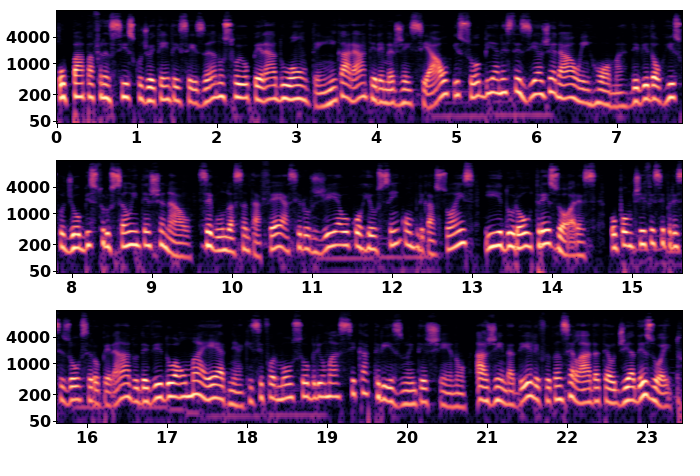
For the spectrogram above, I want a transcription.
O Papa Francisco, de 86 anos, foi operado ontem em caráter emergencial e sob anestesia geral em Roma, devido ao risco de obstrução intestinal. Segundo a Santa Fé, a cirurgia ocorreu sem complicações e durou três horas. O pontífice precisou ser operado devido a uma hérnia que se formou sobre uma cicatriz no intestino. A agenda dele foi cancelada até o dia 18.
